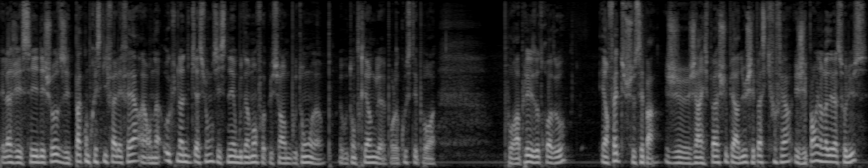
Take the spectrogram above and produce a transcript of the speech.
Et là, j'ai essayé des choses, j'ai pas compris ce qu'il fallait faire. on n'a aucune indication, si ce n'est au bout d'un moment, faut appuyer sur un bouton, le bouton triangle. Pour le coup, c'était pour pour appeler les autres oiseaux. Et en fait, je sais pas, je j'arrive pas, je suis perdu, je sais pas ce qu'il faut faire. J'ai pas envie de regarder la soluce.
